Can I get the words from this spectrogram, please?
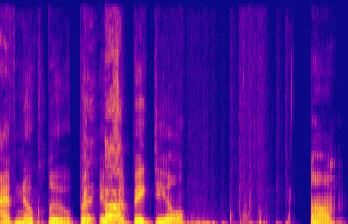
I have no clue, but it was a big deal. Um,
